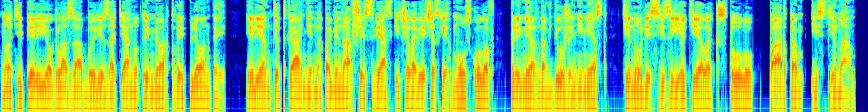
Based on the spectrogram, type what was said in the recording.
но теперь ее глаза были затянуты мертвой пленкой, и ленты ткани, напоминавшей связки человеческих мускулов, примерно в дюжине мест, тянулись из ее тела к стулу, партам и стенам.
